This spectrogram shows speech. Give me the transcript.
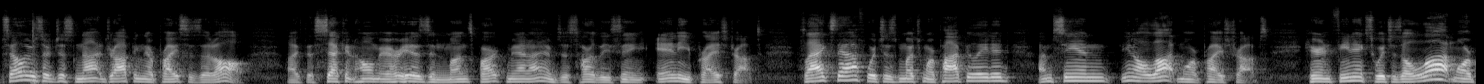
Sellers are just not dropping their prices at all like the second home areas in Munds Park, man, I am just hardly seeing any price drops. Flagstaff, which is much more populated, I'm seeing, you know, a lot more price drops. Here in Phoenix, which is a lot more,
